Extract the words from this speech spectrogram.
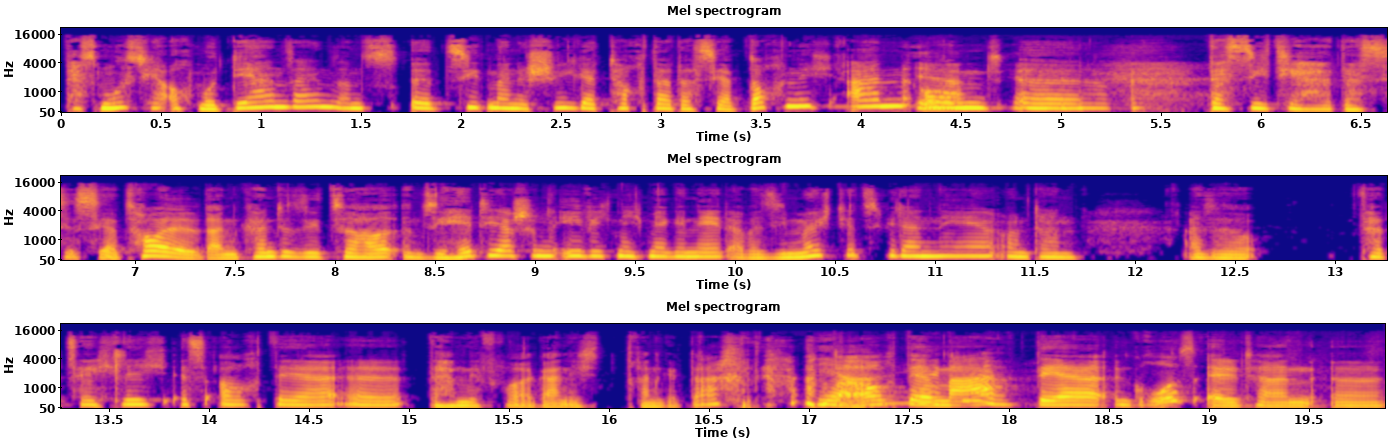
das muss ja auch modern sein, sonst äh, zieht meine Schwiegertochter das ja doch nicht an. Ja, und ja, äh, genau. das sieht ja, das ist ja toll. Dann könnte sie zu Hause, und sie hätte ja schon ewig nicht mehr genäht, aber sie möchte jetzt wieder nähen und dann, also tatsächlich ist auch der, äh, da haben wir vorher gar nicht dran gedacht, aber Ja, auch der ja. Markt der Großeltern. Äh,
